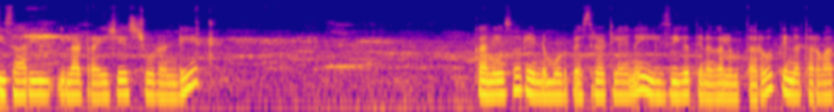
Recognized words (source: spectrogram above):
ఈసారి ఇలా ట్రై చేసి చూడండి. కనీసం రెండు మూడు పెసరట్లైనా ఈజీగా తినగలుగుతారు. తిన్న తర్వాత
